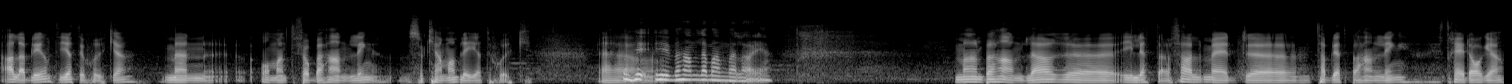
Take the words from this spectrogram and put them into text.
alla blir inte jättesjuka, men om man inte får behandling så kan man bli jättesjuk. Hur, hur, behandlar man malaria? Man behandlar i lättare fall med tablettbehandling i tre dagar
